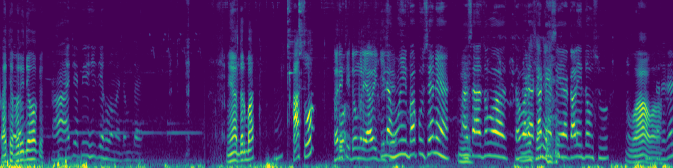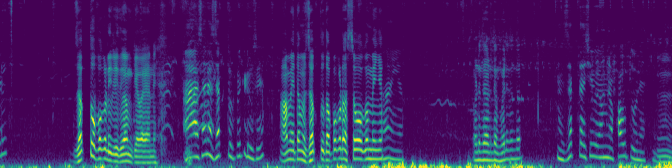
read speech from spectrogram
હાથે ભરી દેવો કે? હા આજે પીહી દેવું અમે જમતા હે દરબાર? ખાસ હો? ફરીથી ડુંગળી આવી ગઈ છે. હું બાપુ છે ને આ સા જવો ધવાડા કાઢે છે ગાળી દઉં છું. વાહ વાહ. રેડી જગતું પકડી લીધું એમ કહેવાય આને. આ છે ને જગતું પકડ્યું છે. આમે તમે જગતું તો પકડો છો ગમે અહીંયા હા અહીંયા. અડધા અડધા ભરી અંદર જગતા સિવાય અમને ફાવતું ને. હમ.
